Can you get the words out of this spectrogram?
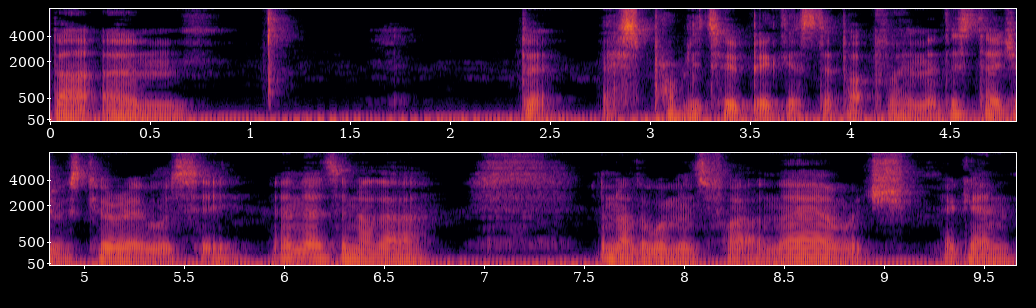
But um, it's probably too big a step up for him at this stage of his career. We'll see. And there's another another women's fight on there, which again,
